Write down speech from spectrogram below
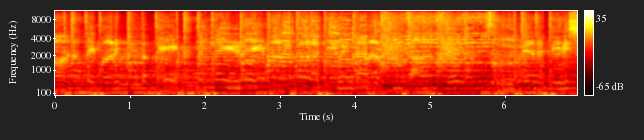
മാനത്തെ മണിത്തത്തെ നിന്നയിലെ മലകളെ കിളിങ്ങണ സൂര്യന് തിരിശ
